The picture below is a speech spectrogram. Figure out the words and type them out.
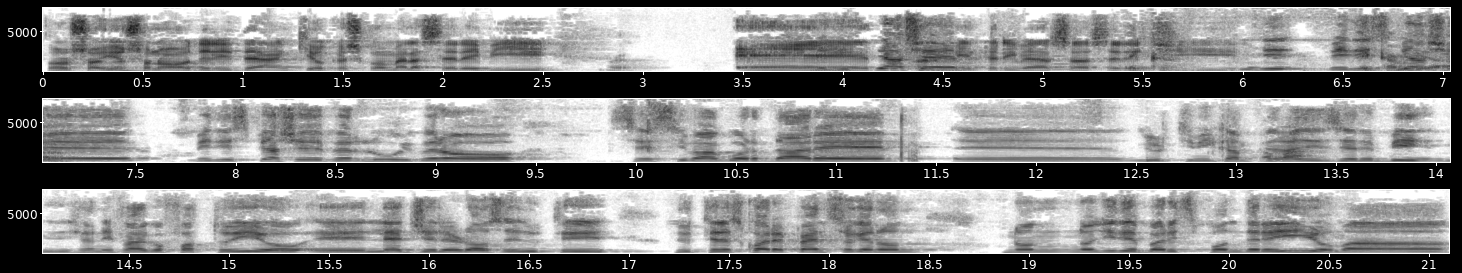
Non lo so, io sono dell'idea anch'io che secondo me la Serie B è dispiace, totalmente diversa dalla Serie C. Mi, mi, dispiace, mi dispiace per lui, però se si va a guardare eh, gli ultimi campionati di Serie B di dieci anni fa che ho fatto io e legge le rose di, tutti, di tutte le squadre, penso che non, non, non, gli debba rispondere io, ma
